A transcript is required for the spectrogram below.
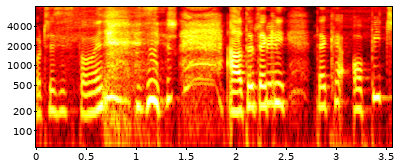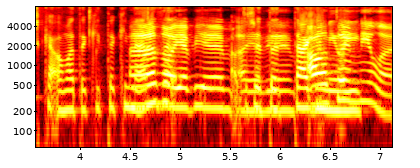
Určite si spomenieš. Ale to je taký, taká opička, on má taký, taký názor. Áno, ja viem, a to, ja viem. To je tak ale milý. to je milé,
